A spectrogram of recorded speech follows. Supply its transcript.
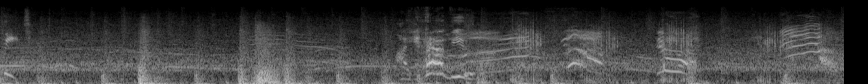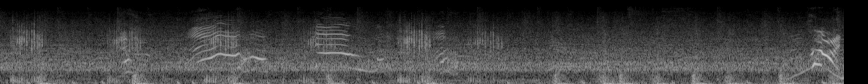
Feet! I have you! Run!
